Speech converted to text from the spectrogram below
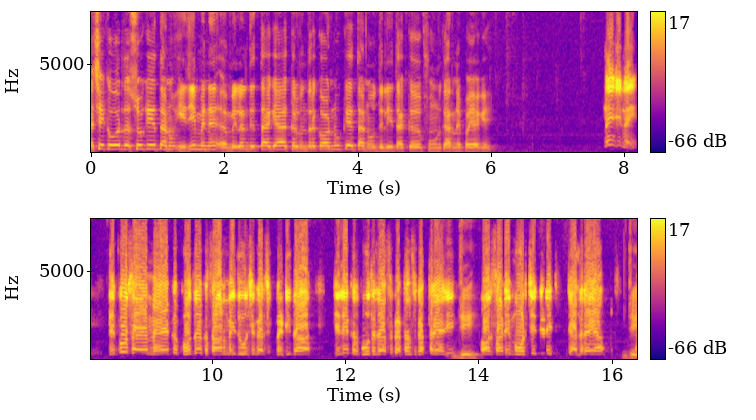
ਅੱਛਾ ਇੱਕ ਹੋਰ ਦੱਸੋ ਕਿ ਤੁਹਾਨੂੰ ਈਜੀ ਮਿਲਣ ਦਿੱਤਾ ਗਿਆ ਕੁਲਵਿੰਦਰ ਕੌਰ ਨੂੰ ਕਿ ਤੁਹਾਨੂੰ ਦਿੱਲੀ ਤੱਕ ਫੋਨ ਕਰਨੇ ਪਏ ਹੈਗੇ? ਨਹੀਂ ਜੀ ਨਹੀਂ। ਦੇਖੋ ਸ- ਮੈਂ ਇੱਕ ਖੁਦ ਕਿਸਾਨ ਮਜ਼ਦੂਰ ਸੰਘਰਸ਼ ਕਮੇਟੀ ਦਾ ਜ਼ਿਲ੍ਹੇ ਕਰਪੂਤਲੇ ਸੰਗਠਨ ਸਕੱਤਰ ਆ ਜੀ। ਔਰ ਸਾਡੇ ਮੋਰਚੇ ਜਿਹੜੇ ਚੱਲ ਰਹੇ ਆ ਜੀ।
